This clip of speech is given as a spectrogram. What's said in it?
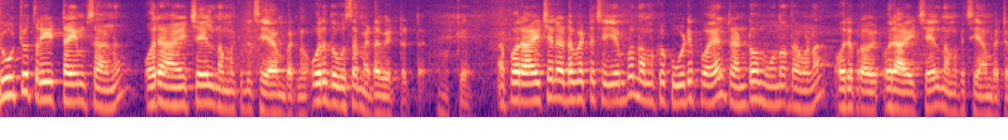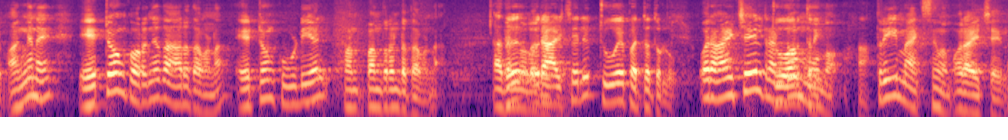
two to three times ആണ് ഒരാഴ്ചയിൽ നമുക്കിത് ചെയ്യാൻ പറ്റുന്നത്. ഒരു ദിവസം ഇടവിട്ടിട്ട്. ഓക്കെ അപ്പോൾ ഒരാഴ്ചയിൽ ഇടവിട്ട് ചെയ്യുമ്പോൾ നമുക്ക് കൂടിപ്പോയാൽ രണ്ടോ മൂന്നോ തവണ ഒരു പ്ര- ഒരാഴ്ചയിൽ നമുക്ക് ചെയ്യാൻ പറ്റും. അങ്ങനെ ഏറ്റവും കുറഞ്ഞത് ആറ് തവണ ഏറ്റവും കൂടിയാൽ പന്ത്രണ്ട് തവണ. അത് ഒരാഴ്ചയിൽ ടു എ പറ്റത്തുള്ളൂ. ഒരാഴ്ചയിൽ രണ്ടോ മൂന്നോ? ത്രീ മാക്സിമം ഒരാഴ്ചയിൽ.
